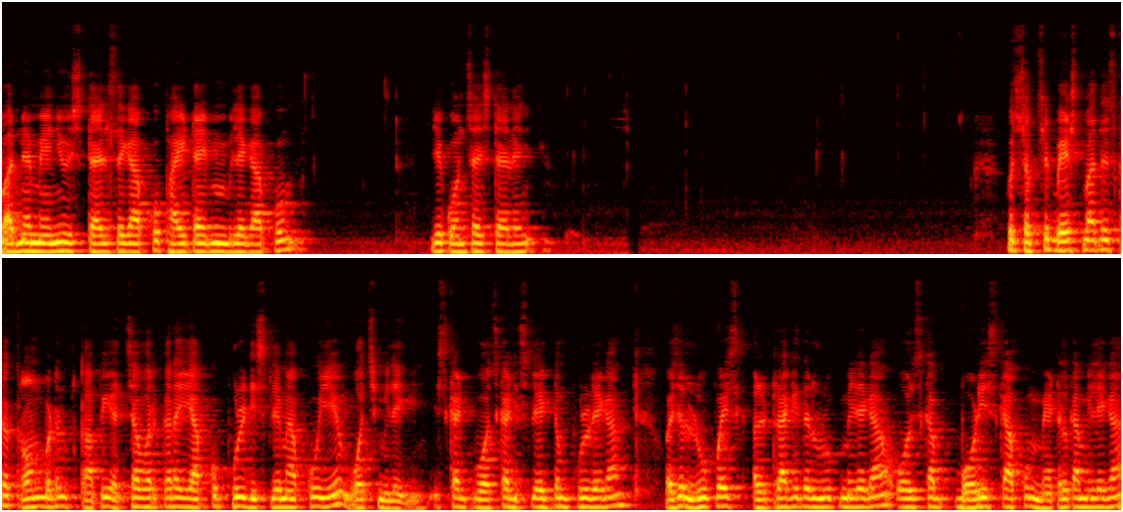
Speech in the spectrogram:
बाद में मेन्यू स्टाइल से आपको फाइव टाइप में मिलेगा आपको। ये कौन सा स्टाइल है? कुछ सबसे बेस्ट बात है, इसका क्राउन बटन काफ़ी अच्छा वर्क कर रहा है। ये आपको फुल डिस्प्ले में आपको ये वॉच मिलेगी। इसका वॉच का डिस्प्ले एकदम फुल रहेगा। वैसे लुक वाइज अल्ट्रा की तरह लुक मिलेगा। और इसका बॉडी इसका आपको मेटल का मिलेगा।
